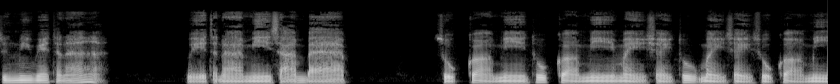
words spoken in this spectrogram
จึงมีเวทนา เวทนามีสามแบบ สุขก็มีทุกข์ก็มีไม่ใช่ทุกข์ไม่ใช่สุขก็มี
